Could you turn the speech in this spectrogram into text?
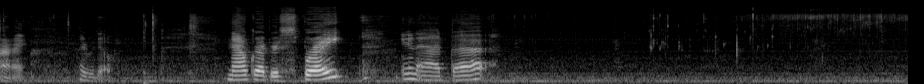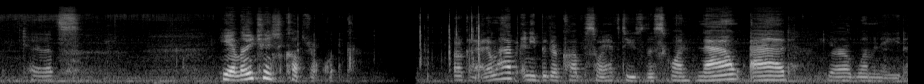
Alright, there we go. Now grab your Sprite and add that. Okay, that's... Yeah, let me change the cups real quick. Okay, I don't have any bigger cups, so I have to use this one. Now add your lemonade.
